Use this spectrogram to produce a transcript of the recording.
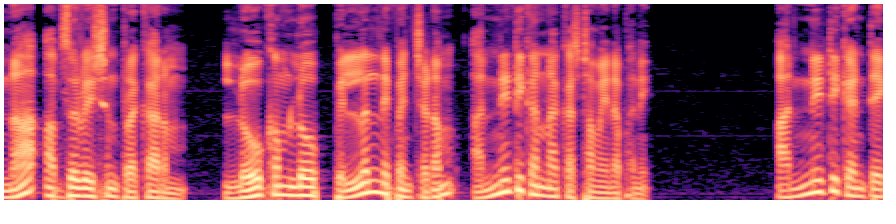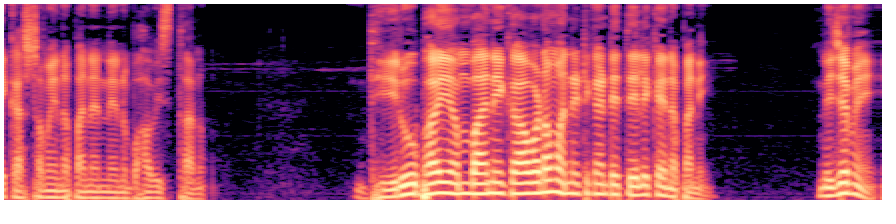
నా అబ్జర్వేషన్ ప్రకారం లోకంలో పిల్లల్ని పెంచడం అన్నిటికన్నా కష్టమైన పని. అన్నిటికంటే కష్టమైన పని అని నేను భావిస్తాను. ధీరూభాయ్ అంబానీ కావడం అన్నిటికంటే తేలికైన పని. నిజమే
